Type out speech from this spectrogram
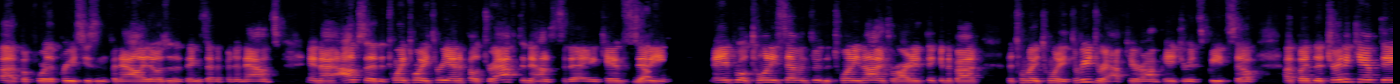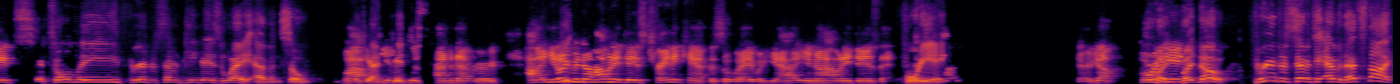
uh, before the preseason finale. Those are the things that have been announced. And I also the 2023 NFL Draft announced today in Kansas City. Yep. April 27th through the 29th. We're already thinking about the 2023 draft here on Patriots Beat. So, uh, but the training camp dates. It's only 317 days away, Evan. So, wow, again, you get, just kind of that very. How, you don't even know how many days training camp is away, but yeah, you know how many days that. 48. There you go. 48. But, but no, 317. Evan, that's not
